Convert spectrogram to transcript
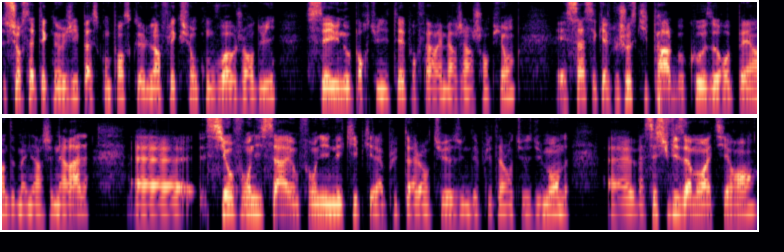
sur cette technologie parce qu'on pense que l'inflexion qu'on voit aujourd'hui, c'est une opportunité pour faire émerger un champion. Et ça, c'est quelque chose qui parle beaucoup aux Européens de manière générale. Euh, si on fournit ça et on fournit une équipe qui est la plus talentueuse, une des plus talentueuses du monde, euh, bah, c'est suffisamment attirant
